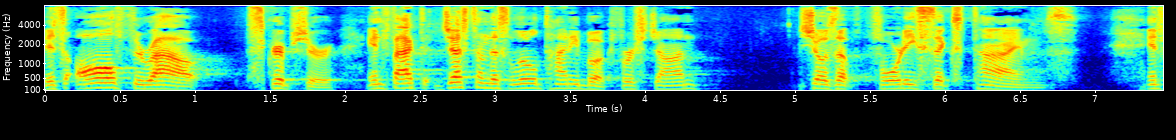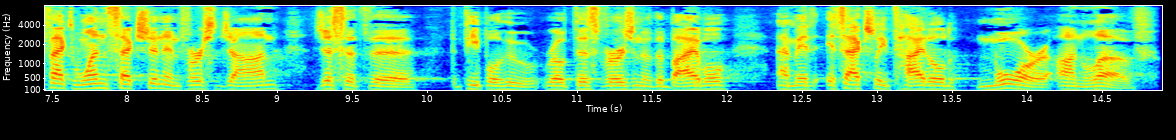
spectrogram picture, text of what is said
It's all throughout Scripture. In fact, just in this little tiny book, 1 John, shows up 46 times. In fact, one section in 1 John, just at the, the people who wrote this version of the Bible, um, it, it's actually titled More on Love.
